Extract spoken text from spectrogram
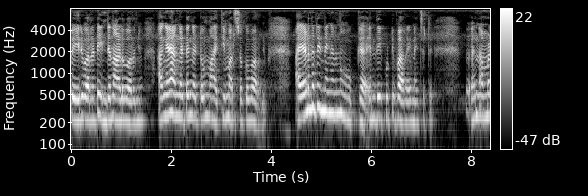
പേര് പറഞ്ഞിട്ട് എന്റെ നാൾ പറഞ്ഞു. അങ്ങനെ അങ്ങോട്ടും ഇങ്ങോട്ടും മാറ്റി മറിച്ചൊക്കെ പറഞ്ഞു. അയാൾ എന്നിട്ട് എന്നെ ഇങ്ങനെ നോക്കുക എന്തേ കുട്ടി പറയണ വെച്ചിട്ട്. നമ്മൾ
